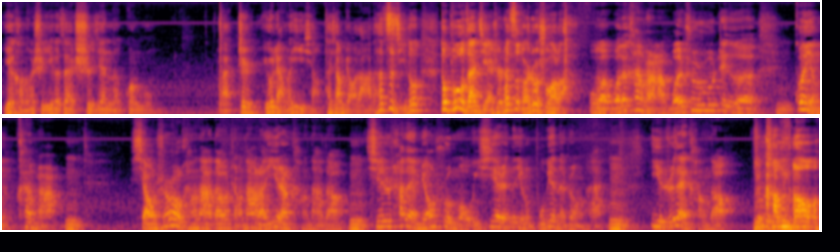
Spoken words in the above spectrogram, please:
也可能是一个在世间的关公。哎，这是有两个意向，他想表达的，他自己都都不用咱解释，他自个儿就说了。我我的看法啊，我纯属这个观影看法。嗯小时候扛大刀，长大了依然扛大刀。嗯其实他在描述某一些人的一种不变的状态，嗯，一直在扛刀。就扛刀。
